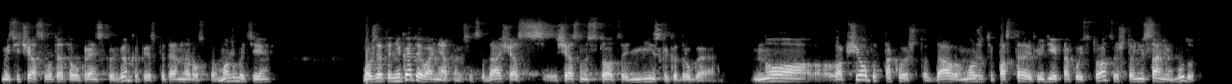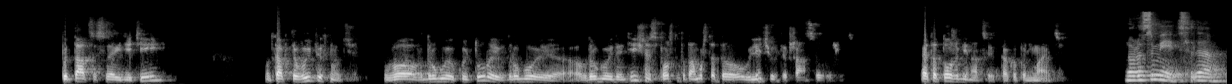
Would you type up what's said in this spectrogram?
мы сейчас вот этого украинского ребенка переспитаем на русского. Может быть, и может, это не к этой войне относится, да, сейчас, сейчас ситуация несколько другая. Но вообще опыт такой, что, да, вы можете поставить людей в такую ситуацию, что они сами будут пытаться своих детей вот как-то выпихнуть в, в другую культуру и в другую, в другую идентичность, просто потому что это увеличивает их шансы выжить. Это тоже геноцид, как вы понимаете. Ну, разумеется, да.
